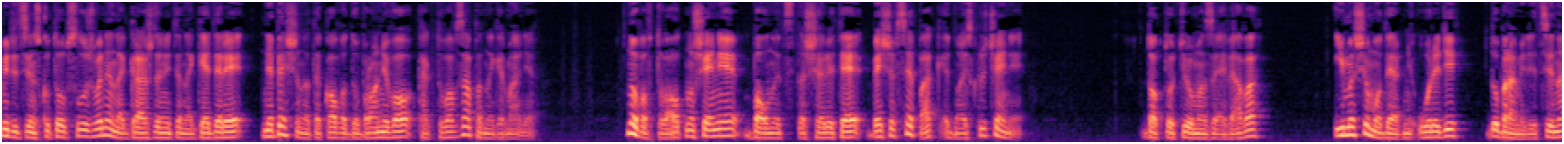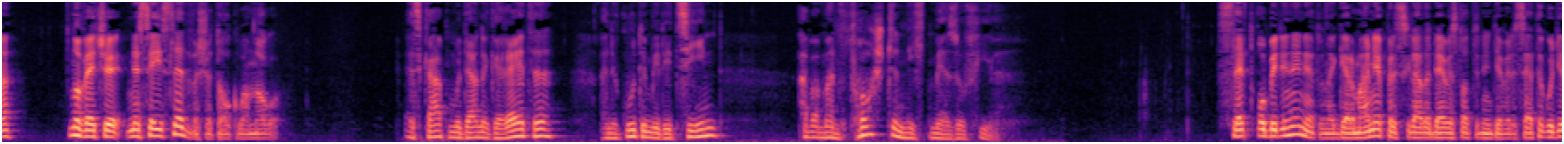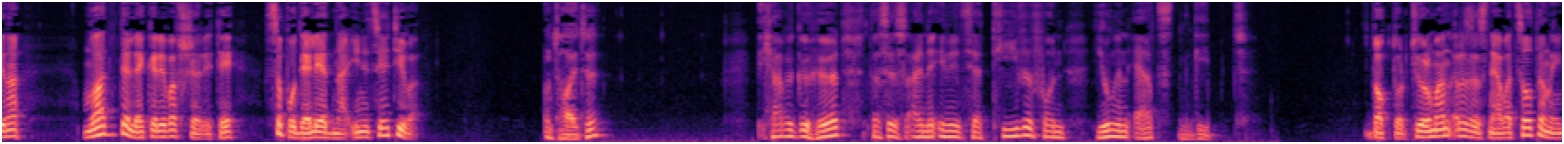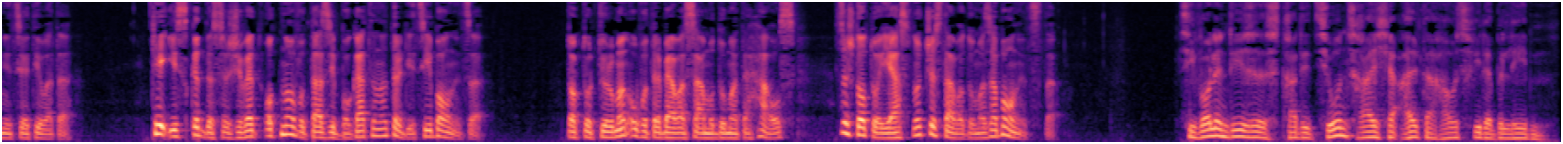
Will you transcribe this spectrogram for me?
Медицинското обслужване на гражданите на Гедере не беше на такова добро ниво, както в Западна Германия. Но в това отношение болницата Шерите беше все пак едно изключение. Доктор Тюрман заявява, имаше модерни уреди, добра медицина, но вече не се изследваше толкова много. Es gab moderne Geräte, eine gute Medizin, aber man forschte nicht mehr so viel. След обединението на Германия през 1990 година, младите лекари в Шарите са подели една инициатива. Und heute? Ich habe gehört, dass es eine Initiative von jungen Ärzten gibt. Доктор Тюрман разяснява целта на инициативата. Те искат да съживят отново тази богата на традиции болница. Доктор Тюрман употребява само думата хаус, защото е ясно, че става дума за болницата. Sie wollen dieses traditionsreiche alte Haus wieder beleben.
